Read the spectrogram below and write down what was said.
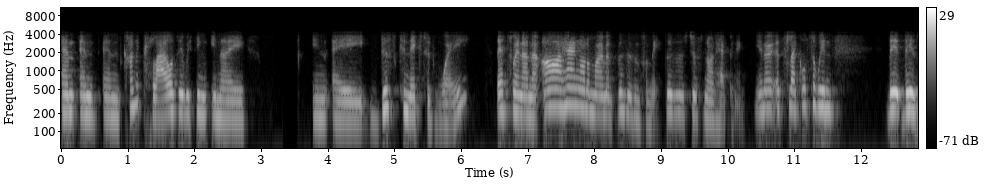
and, and, and kind of clouds everything in a, in a disconnected way, that's when I know, oh, hang on a moment, this isn't for me. This is just not happening. You know, it's like also when there, there's,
